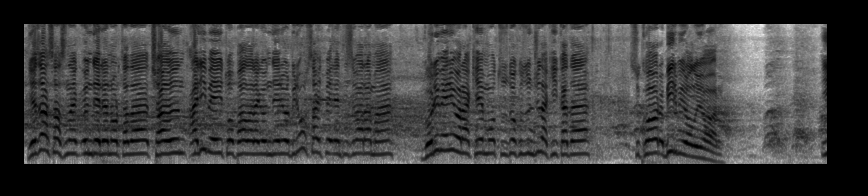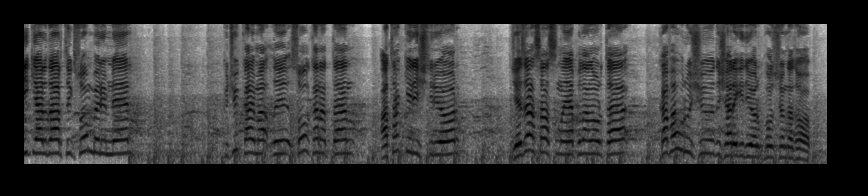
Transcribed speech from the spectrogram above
Ceza sahasına gönderilen ortada. Çağın Ali Bey topu ağlara gönderiyor. Bir offside beklentisi var ama golü veriyor hakem 39. dakikada. Skor 1-1 oluyor. İlk yarıda artık son bölümler. Küçük kaymaklı sol kanattan atak geliştiriyor. Ceza sahasına yapılan orta kafa vuruşu dışarı gidiyor pozisyonda top.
